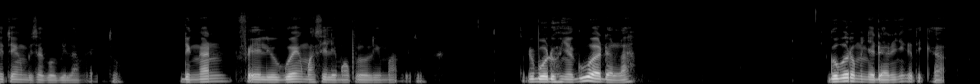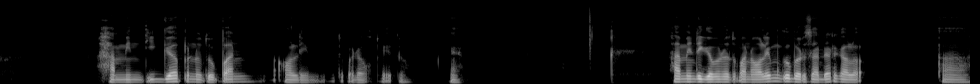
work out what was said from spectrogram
Itu yang bisa gue bilang kayak gitu. Dengan value gue yang masih 55 gitu. Tapi bodohnya gue adalah gue baru menyadarinya ketika Hamin 3 penutupan Olim itu pada waktu itu. Nah Hamin 3 penutupan Olim gue baru sadar kalau uh,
